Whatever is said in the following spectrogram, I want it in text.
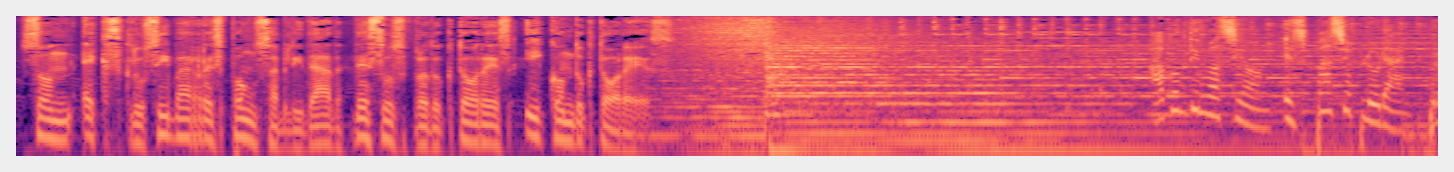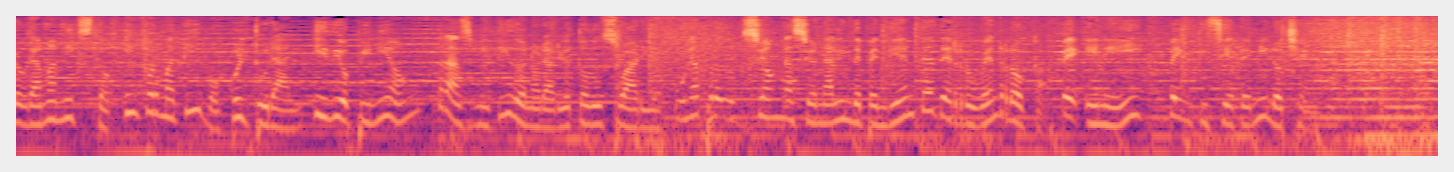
son exclusiva responsabilidad de sus productores y conductores. A continuación, Espacio Plural, programa mixto, informativo, cultural y de opinión, transmitido en horario todo usuario. Una producción nacional independiente de Rubén Roca, PNI 27080.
